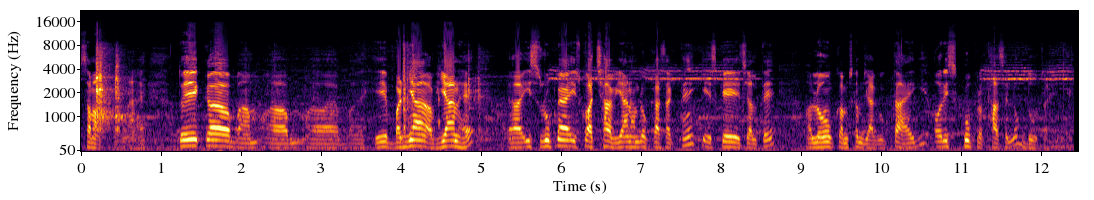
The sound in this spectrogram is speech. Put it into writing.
समाप्त करना है। तो एक ये बढ़िया अभियान है। इस रूप में इसको अच्छा अभियान हम लोग कह सकते हैं कि इसके चलते लोगों को कम से कम जागरूकता आएगी और इस कुप्रथा से लोग दूर रहेंगे।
